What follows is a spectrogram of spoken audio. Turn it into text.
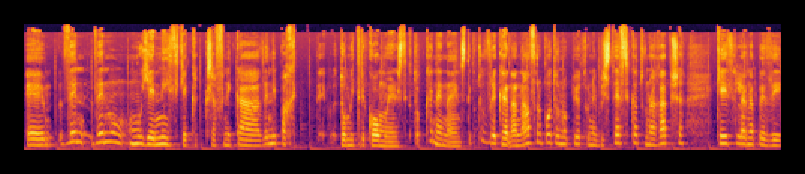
Ε, δεν, δεν μου γεννήθηκε ξαφνικά, δεν είπα το μητρικό μου ένστικτο, κανένα ένστικτο. Βρήκα έναν άνθρωπο τον οποίο τον εμπιστεύτηκα, τον αγάπησα και ήθελα ένα παιδί.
